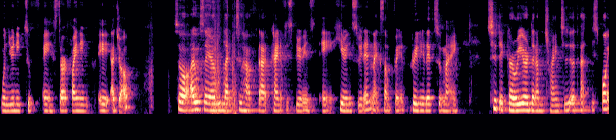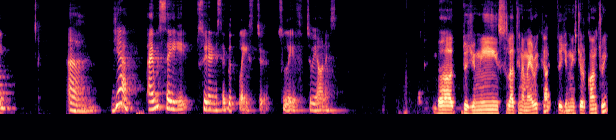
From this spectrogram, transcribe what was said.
when you need to start finding a, a job so I would say I would like to have that kind of experience uh, here in Sweden, like something related to my to the career that I'm trying to do at this point. And yeah, I would say Sweden is a good place to to live, to be honest. But do you miss Latin America? Do you miss your country?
